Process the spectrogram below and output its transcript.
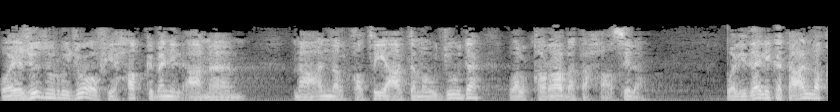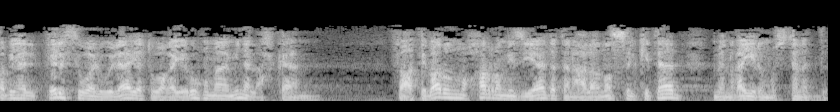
ويجوز الرجوع في حق بني الأعمام مع أن القطيعة موجودة والقرابة حاصلة. ولذلك تعلق بها الإرث والولاية وغيرهما من الأحكام. فاعتبار المحرم زيادة على نص الكتاب من غير مستند.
